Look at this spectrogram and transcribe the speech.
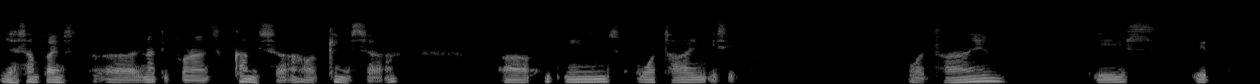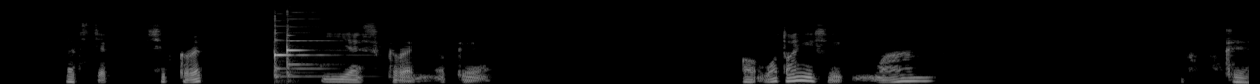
Yeah, sometimes uh, native pronounce kamisa or kimisa. Uh, it means what time is it? What time is it? Let's check. Is it correct? Yes, correct. Okay. Uh, what time is it, man? Okay.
